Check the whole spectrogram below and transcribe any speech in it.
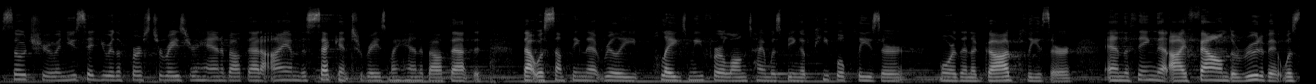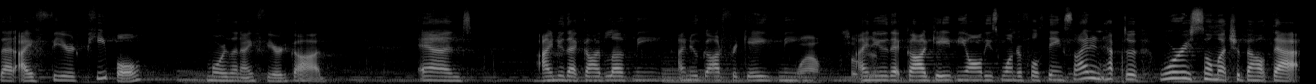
So true. And you said you were the first to raise your hand about that. I am the second to raise my hand about that. That that was something that really plagued me for a long time was being a people pleaser more than a God pleaser. And the thing that I found the root of it was that I feared people more than I feared God. And I knew that God loved me. I knew God forgave me. Wow, so I knew that God gave me all these wonderful things. So I didn't have to worry so much about that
